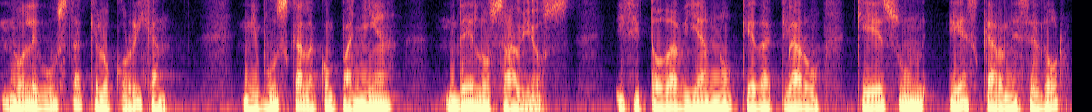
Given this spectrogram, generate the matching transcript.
no le gusta que lo corrijan, ni busca la compañía de los sabios. Y si todavía no queda claro que es un escarnecedor,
